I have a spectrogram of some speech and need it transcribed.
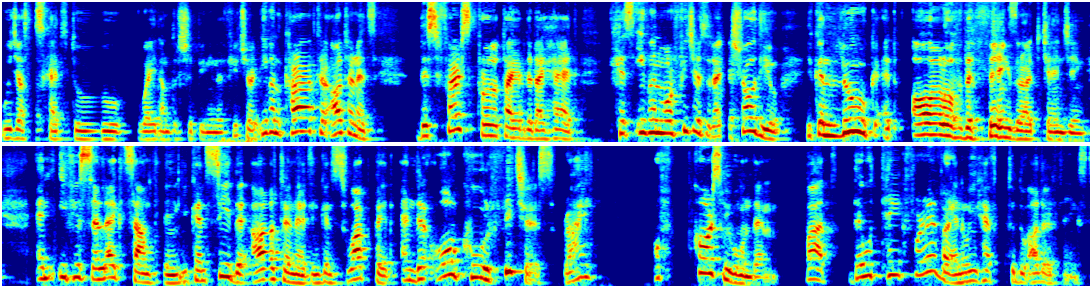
We just had to wait until shipping in the future. Even character alternates, this first prototype that I had has even more features that I showed you. You can look at all of the things that are changing. And if you select something, you can see the alternate, you can swap it, and they're all cool features, right? Of course we want them but they would take forever and we have to do other things.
